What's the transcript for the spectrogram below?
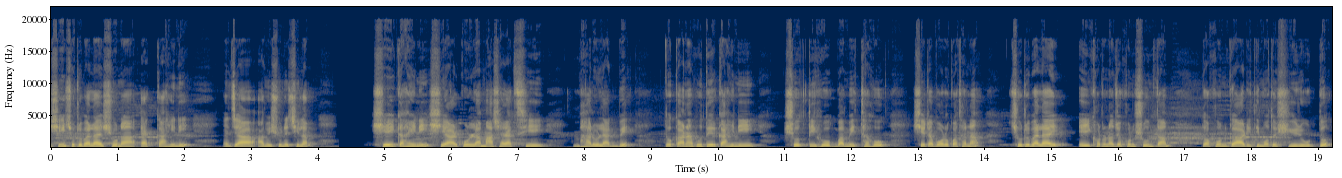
সেই ছোটোবেলায় শোনা এক কাহিনী, যা আমি শুনেছিলাম। সেই কাহিনী শেয়ার করলাম, আশা রাখছি ভালো লাগবে। তো কানাভূতের কাহিনী সত্যি হোক বা মিথ্যা হোক, সেটা বড় কথা না। ছোটোবেলায় এই ঘটনা যখন শুনতাম, তখন গা রীতিমতো শিউরে উঠত।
